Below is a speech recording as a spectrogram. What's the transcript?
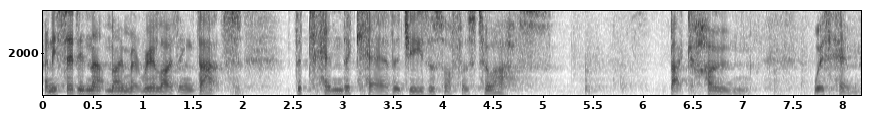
And he said in that moment, realizing that's the tender care that Jesus offers to us. Back home with him.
